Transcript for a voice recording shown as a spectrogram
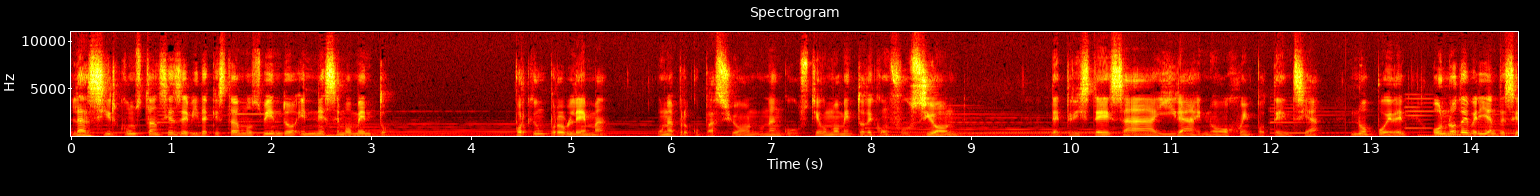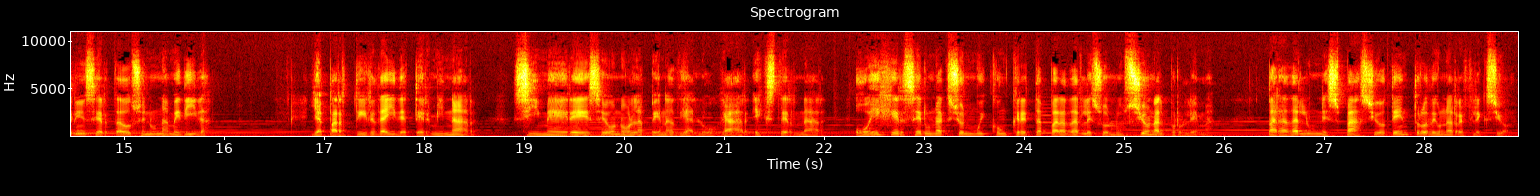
las circunstancias de vida que estamos viendo en ese momento. Porque un problema, una preocupación, una angustia, un momento de confusión, de tristeza, ira, enojo, impotencia, no pueden o no deberían de ser insertados en una medida. Y a partir de ahí determinar si merece o no la pena dialogar, externar o ejercer una acción muy concreta para darle solución al problema, para darle un espacio dentro de una reflexión.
